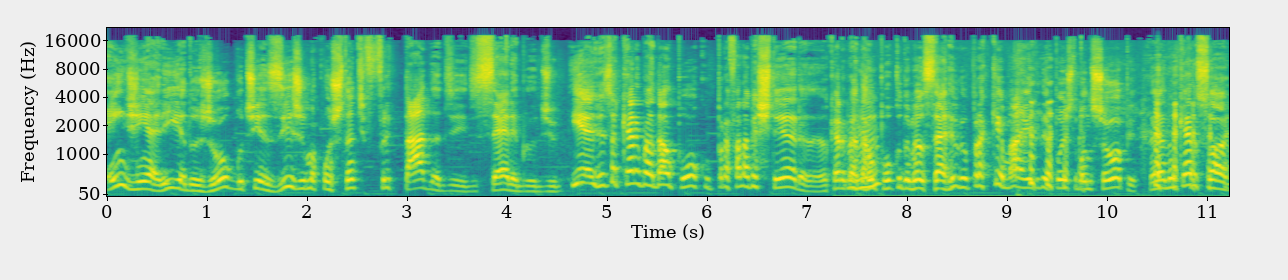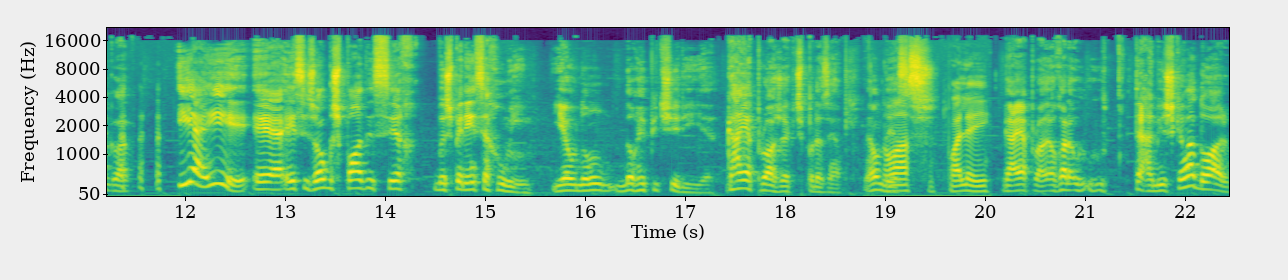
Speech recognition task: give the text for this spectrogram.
engenharia do jogo te exige uma constante fritada de, de cérebro. De... E às vezes eu quero guardar um pouco pra falar besteira. Eu quero guardar um pouco do meu cérebro pra queimar ele depois tomando chopp. Né? Não quero só agora. E aí, é, esses jogos podem ser uma experiência ruim. E eu não, não repetiria. Gaia Project, por exemplo. É um desses. Nossa, olha aí. Gaia Project. Agora, o Terra Mística eu adoro.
